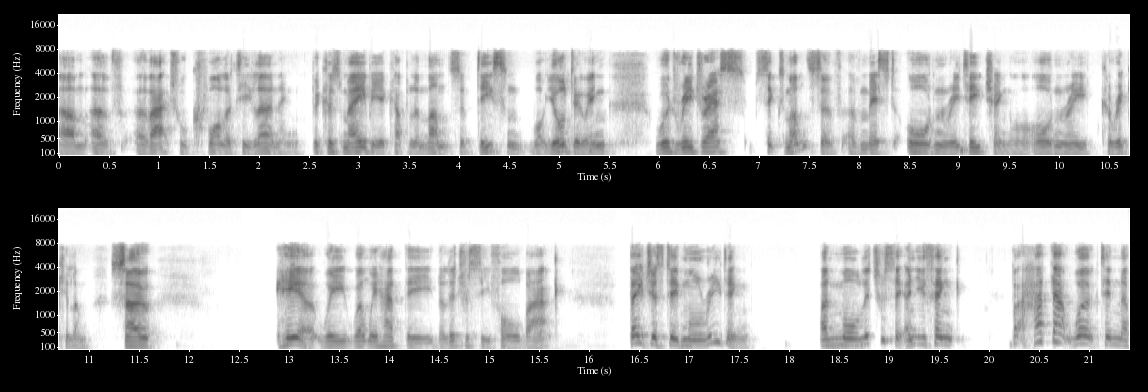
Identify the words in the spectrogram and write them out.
um, of of actual quality learning because maybe a couple of months of decent what you're doing would redress six months of of missed ordinary teaching or ordinary curriculum. So here we when we had the the literacy fallback, they just did more reading and more mm-hmm. literacy, and you think but had that worked in the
